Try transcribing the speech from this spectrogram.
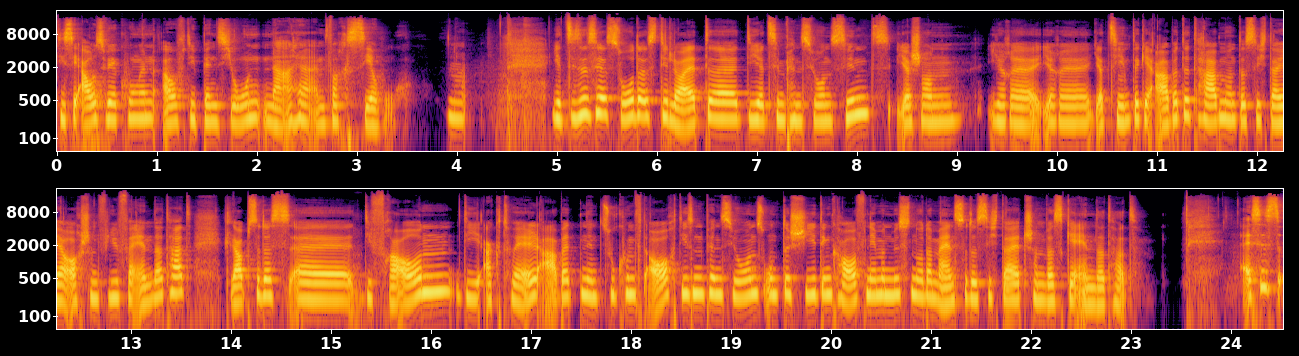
diese Auswirkungen auf die Pension nachher einfach sehr hoch. Ja. Jetzt ist es ja so, dass die Leute, die jetzt in Pension sind, ja schon ihre, ihre Jahrzehnte gearbeitet haben und dass sich da ja auch schon viel verändert hat. Glaubst du, dass äh, die Frauen, die aktuell arbeiten, in Zukunft auch diesen Pensionsunterschied in Kauf nehmen müssen oder meinst du, dass sich da jetzt schon was geändert hat? Es ist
